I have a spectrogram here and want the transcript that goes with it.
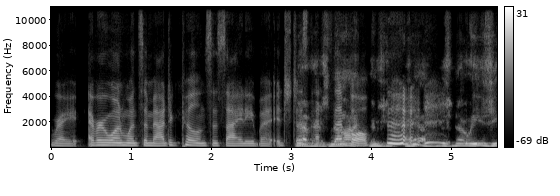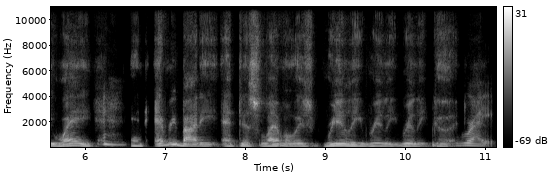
Right. Everyone wants a magic pill in society, but it's just yeah, simple. There's, yeah, there's no easy way. And everybody at this level is really, really, really good. Right.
